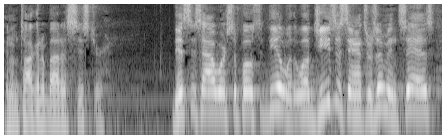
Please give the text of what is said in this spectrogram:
And I'm talking about a sister. This is how we're supposed to deal with it. Well, Jesus answers him and says,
